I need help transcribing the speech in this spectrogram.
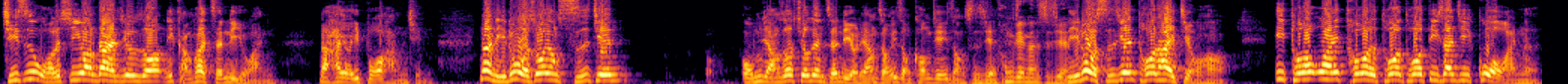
其实我的希望当然就是说，你赶快整理完，那还有一波行情。那你如果说用时间，我们讲说修正整理有两种，一种空间，一种时间。空间跟时间。你如果时间拖太久哈，一拖万一拖了拖拖，第三季过完了，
